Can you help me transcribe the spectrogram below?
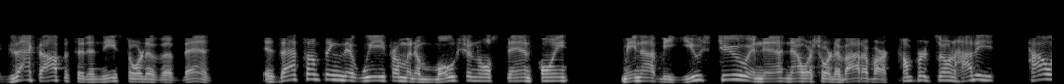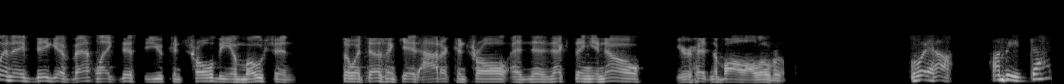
Exact opposite in these sort of events. Is that something that we, from an emotional standpoint, may not be used to, and now we're sort of out of our comfort zone? How do you, how in a big event like this do you control the emotion so it doesn't get out of control, and then the next thing you know, you're hitting the ball all over the place? Well, I mean that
